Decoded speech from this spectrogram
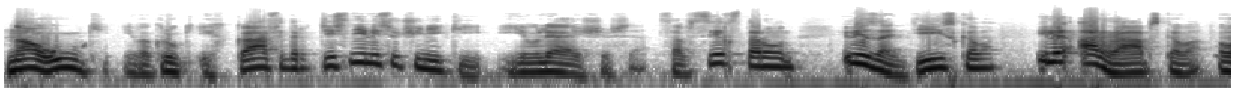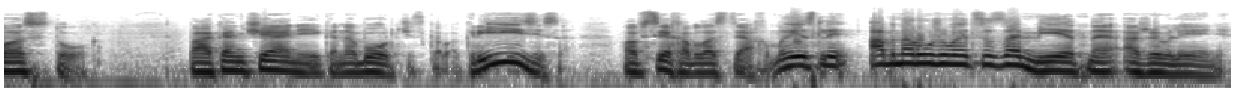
науки, и вокруг их кафедр теснились ученики, являющиеся со всех сторон византийского или арабского Востока. По окончании иконоборческого кризиса во всех областях мысли обнаруживается заметное оживление,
